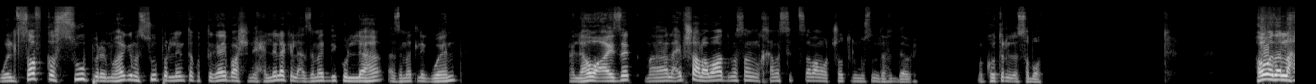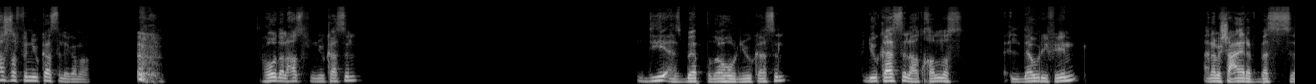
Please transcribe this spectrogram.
والصفقة السوبر المهاجم السوبر اللي أنت كنت جايبه عشان يحل لك الأزمات دي كلها، أزمات الأجوان اللي هو آيزاك ما لعبش على بعض مثلًا 5، 6، 7 ماتشات الموسم ده في الدوري، من كتر الإصابات. هو ده اللي حصل في نيوكاسل يا جماعة. هو ده اللي حصل في نيوكاسل. دي أسباب تدهور نيوكاسل. نيوكاسل هتخلّص الدوري فين؟ أنا مش عارف بس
